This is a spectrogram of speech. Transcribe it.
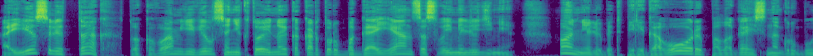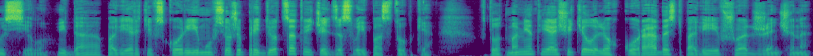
А если так, то к вам явился никто иной, как Артур Багаян со своими людьми. Он не любит переговоры, полагаясь на грубую силу. И да, поверьте, вскоре ему все же придется отвечать за свои поступки. В тот момент я ощутил легкую радость, повеявшую от женщины.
